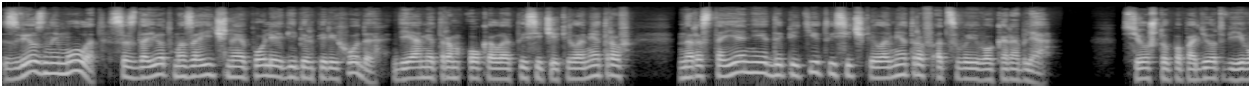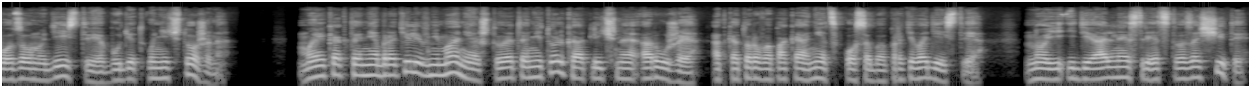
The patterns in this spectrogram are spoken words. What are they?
Звездный молот создает мозаичное поле гиперперехода диаметром около тысячи километров на расстоянии до 5000 километров от своего корабля. Все, что попадет в его зону действия, будет уничтожено. Мы как-то не обратили внимания, что это не только отличное оружие, от которого пока нет способа противодействия, но и идеальное средство защиты.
